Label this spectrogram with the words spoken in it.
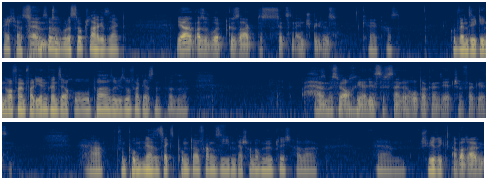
Echt? Hast ähm, so, wurde das so klar gesagt? Ja, also wurde gesagt, dass es jetzt ein Endspiel ist. Okay, krass. Gut, wenn sie gegen Hoffenheim verlieren, können sie auch Europa sowieso vergessen. Also. Ja, müssen wir auch realistisch sein. Europa können sie jetzt schon vergessen. Ja, von Punkten her sind sechs Punkte auf Rang 7, wäre schon noch möglich, aber ähm, schwierig. Aber Rang,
